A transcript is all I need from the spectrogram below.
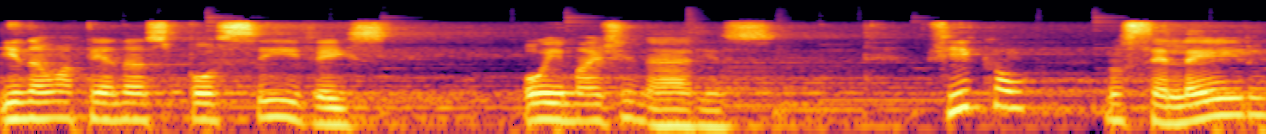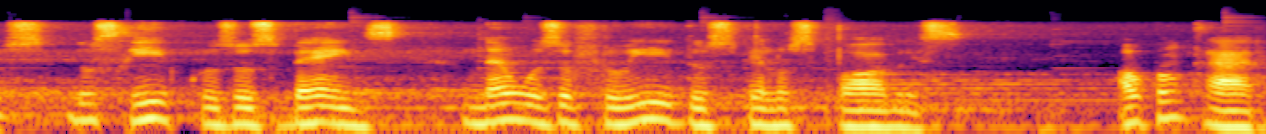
e não apenas possíveis ou imaginárias. Ficam nos celeiros dos ricos os bens não usufruídos pelos pobres. Ao contrário,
